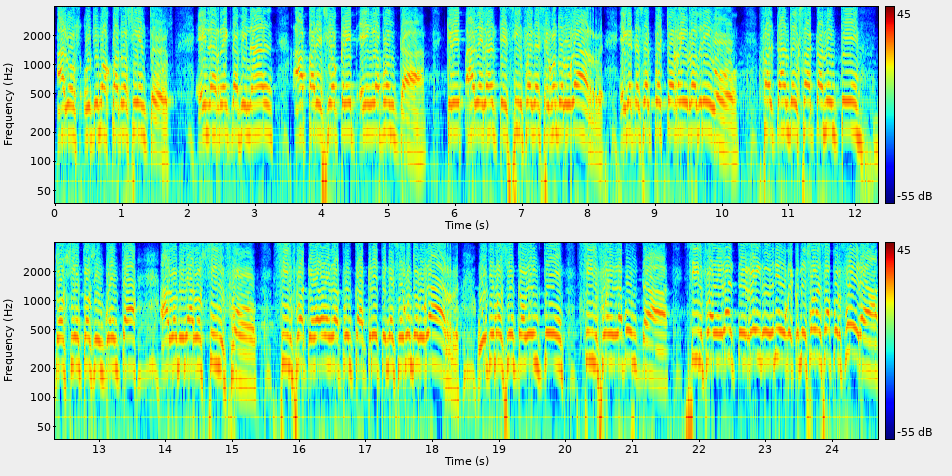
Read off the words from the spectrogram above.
a los últimos 400. En la recta final apareció Crep en la punta. Crep adelante Silfo en el segundo lugar. En el tercer puesto Rey Rodrigo. Faltando exactamente 250 ha dominado Silfo. Silfo. ha quedado en la punta, Crepe en el segundo lugar. Último 120, Silfo en la punta. Silfo adelante, Rey Rodrigo que comenzó a avanzar por fuera.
